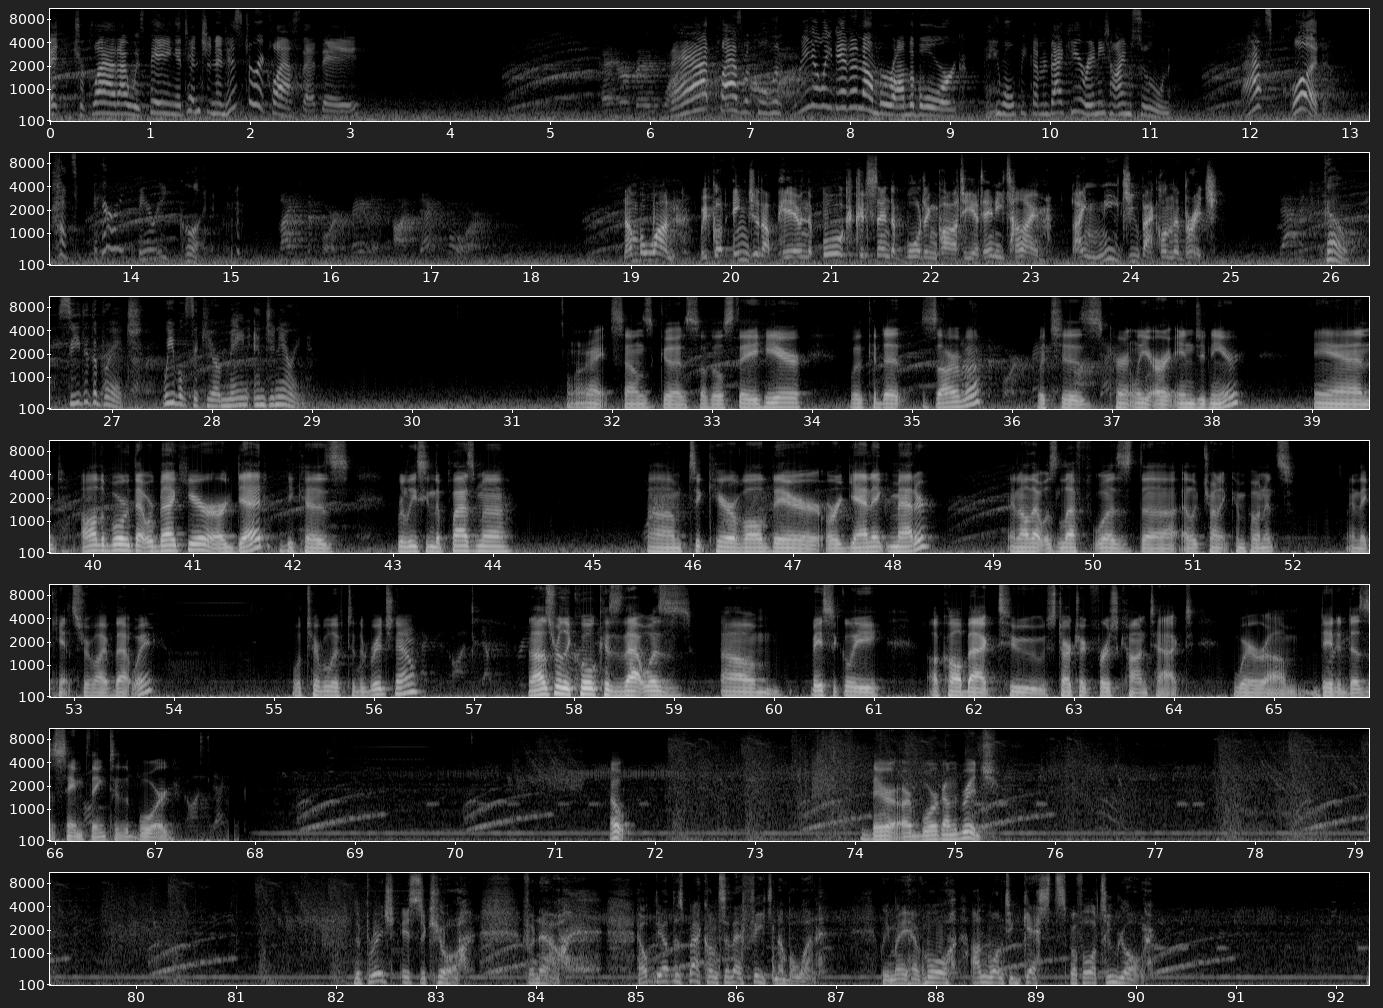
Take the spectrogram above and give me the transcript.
Bet you're glad I was paying attention in history class that day. That plasma coolant really did a number on the Borg. They won't be coming back here anytime soon. That's good. 1. We've got injured up here and the Borg could send a boarding party at any time. I need you back on the bridge. Go. See to the bridge. We will secure main engineering. Alright, sounds good. So they'll stay here with Cadet Zarva, which is currently our engineer. And all the Borg that were back here are dead because releasing the plasma um, took care of all their organic matter. And all that was left was the electronic components. And they can't survive that way. We'll turbo lift to the bridge now. Now that was really cool because that was um, basically a callback to Star Trek First Contact, where um, Data does the same thing to the Borg. Oh. There are Borg on the bridge. The bridge is secure. For now. Help the others back onto their feet, number one. We may have more unwanted guests before too long.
